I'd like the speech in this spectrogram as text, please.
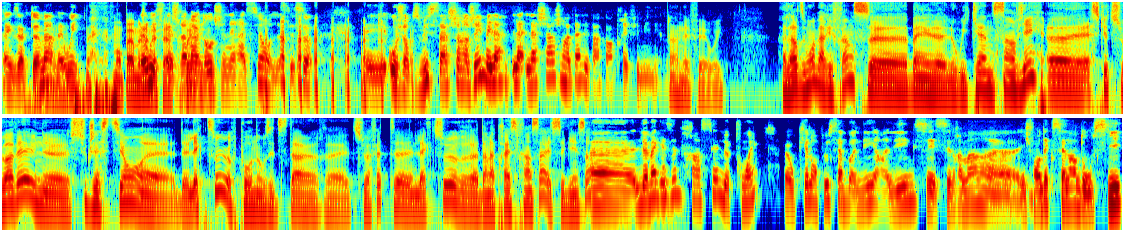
Exactement, mais ben oui. mon père m'a ben jamais fait C'est vraiment une autre génération, c'est ça. mais aujourd'hui, ça a changé, mais la charge mentale est encore très féminine. En effet, oui. Alors dis-moi, Marie-France, euh, ben, le week-end s'en vient. Euh, est-ce que tu avais une suggestion euh, de lecture pour nos éditeurs? tu as fait une lecture dans la presse française, c'est bien ça? le magazine français Le Point, auquel on peut s'abonner en ligne, c'est vraiment, ils font d'excellents dossiers.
